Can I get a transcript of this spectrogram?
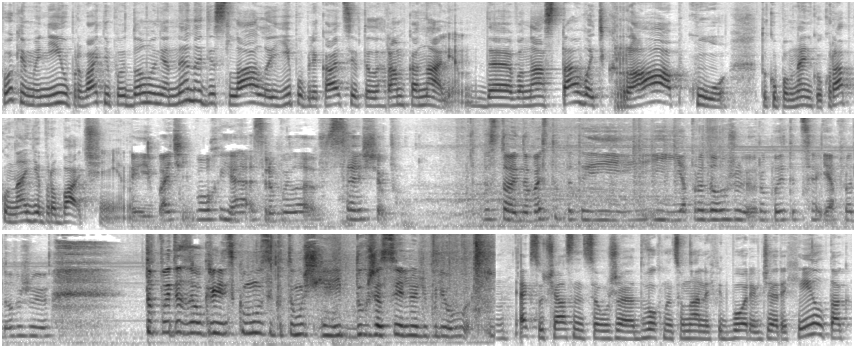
поки мені у приватні повідомлення не надіслали її публікації в телеграм-каналі, де вона ставить крапку, таку повненьку крапку на Євробаченні. І бачить Бог, я зробила все, щоб достойно виступити, і, і я продовжую робити це. Я продовжую топити за українську музику, тому що я її дуже сильно люблю. Екс-учасниця уже двох національних відборів Джері Хейл так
